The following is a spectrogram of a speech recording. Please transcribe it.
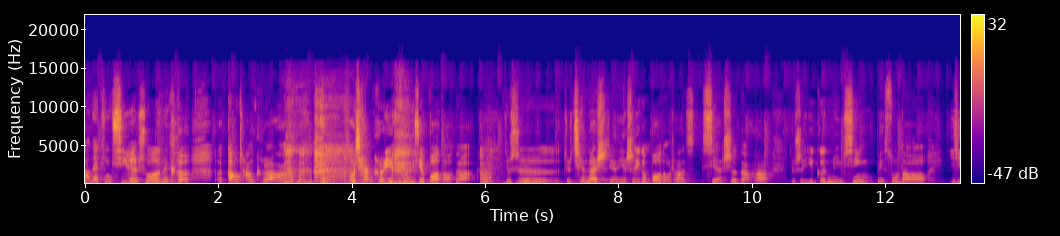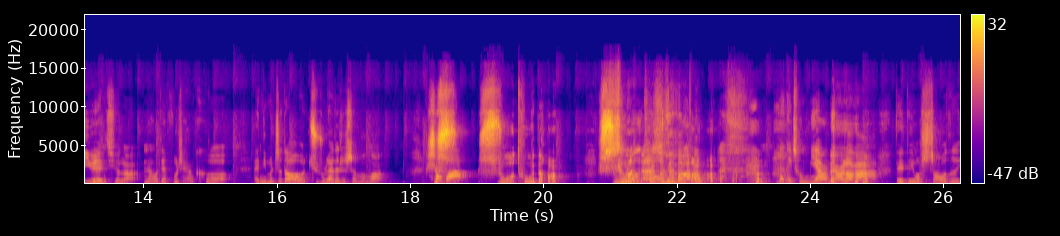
刚才听七月说那个 呃肛肠科啊，妇产科也是有一些报道的，嗯，就是就前段时间也是一个报道上显示的哈，就是一个女性被送到医院去了，然后在妇产科，哎，你们知道取出来的是什么吗？是黄瓜熟土豆，熟了的土豆，那得成面儿面儿了吧？对，得用勺子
